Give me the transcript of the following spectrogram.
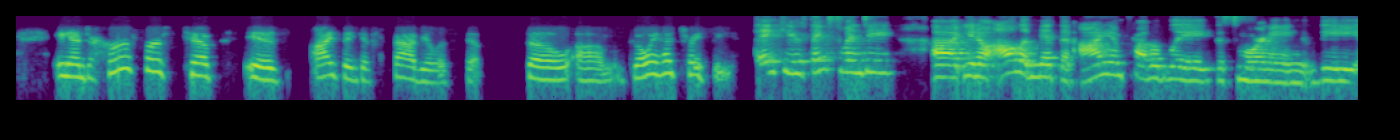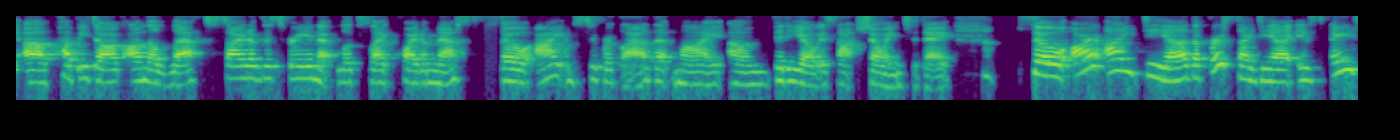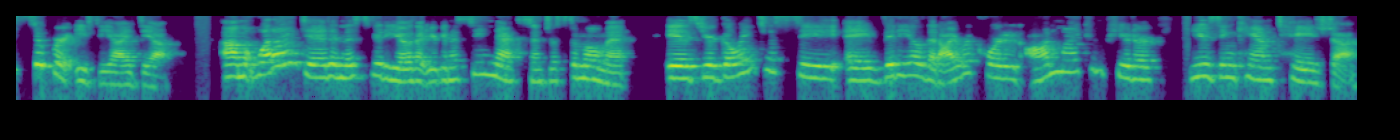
And her first tip is, I think, a fabulous tip. So um, go ahead, Tracy. Thank you. Thanks, Wendy. Uh, you know, I'll admit that I am probably this morning the uh, puppy dog on the left side of the screen that looks like quite a mess. So I am super glad that my um, video is not showing today. So our idea, the first idea is a super easy idea. Um, what I did in this video that you're gonna see next in just a moment is you're going to see a video that I recorded on my computer using Camtasia.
